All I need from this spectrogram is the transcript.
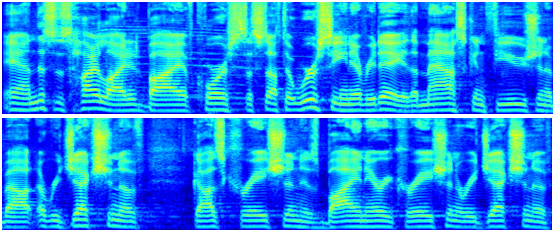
And this is highlighted by, of course, the stuff that we're seeing every day the mass confusion about a rejection of God's creation, his binary creation, a rejection of,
